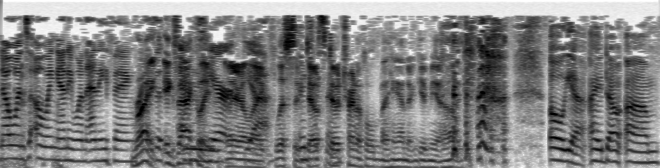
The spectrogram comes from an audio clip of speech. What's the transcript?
No anywhere. one's owing anyone anything. right exactly easier. they're Yeah. like listen don't don't try to hold my hand and give me a hug oh yeah, I don't, um,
